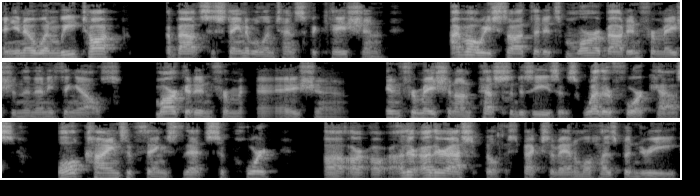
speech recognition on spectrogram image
And you know, when we talk about sustainable intensification, I've always thought that it's more about information than anything else. Market information, information on pests and diseases, weather forecasts, all kinds of things that support uh, our, our, other other aspects of animal husbandry,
